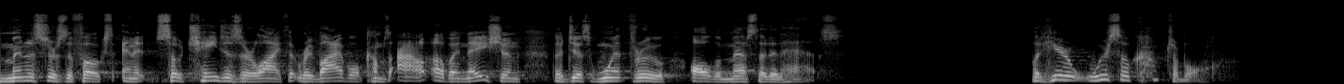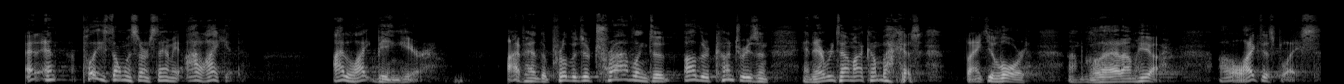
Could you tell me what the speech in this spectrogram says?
ministers to folks and it so changes their life that revival comes out of a nation that just went through all the mess that it has. But here we're so comfortable. And, and please don't misunderstand me. I like it. I like being here. I've had the privilege of traveling to other countries, and, and every time I come back, I say, Thank you, Lord. I'm glad I'm here. I like this place.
